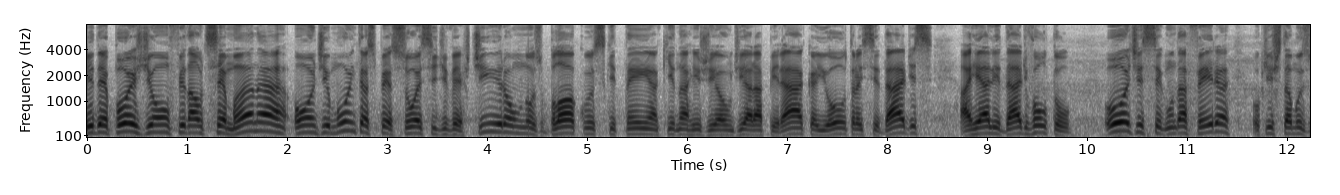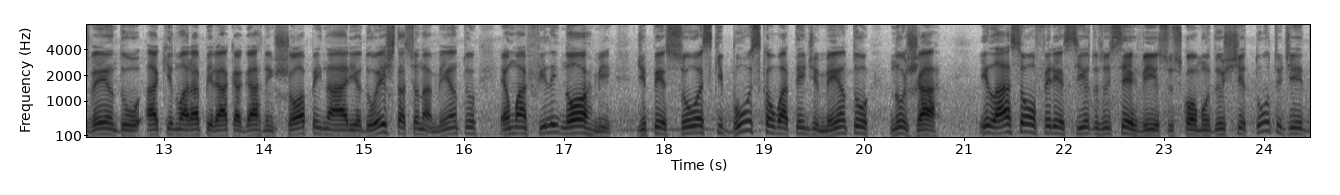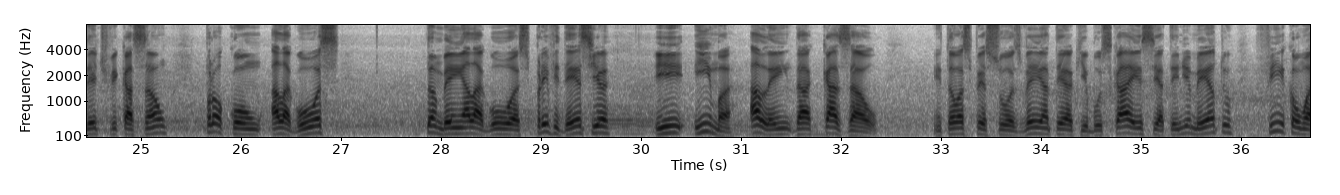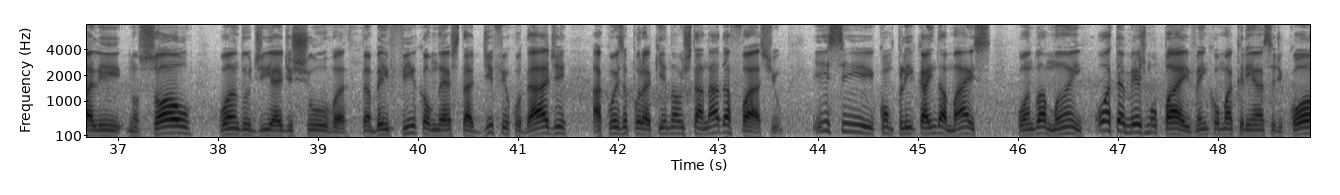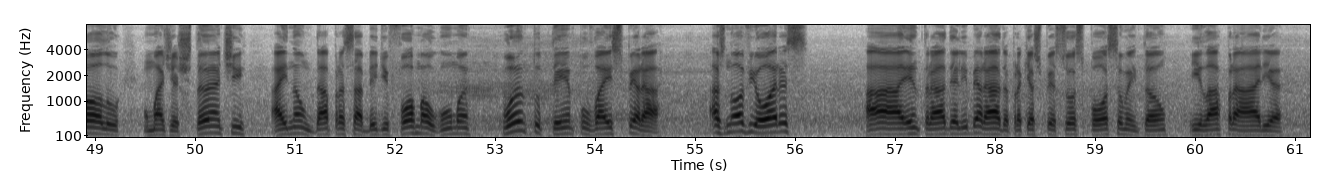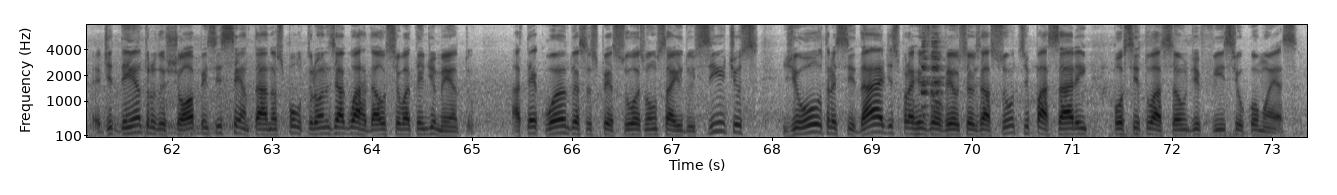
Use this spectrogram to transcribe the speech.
E depois de um final de semana onde muitas pessoas se divertiram nos blocos que tem aqui na região de Arapiraca e outras cidades, a realidade voltou. Hoje, segunda-feira, o que estamos vendo aqui no Arapiraca Garden Shopping, na área do estacionamento, é uma fila enorme de pessoas que buscam o atendimento no JAR. E lá são oferecidos os serviços como do Instituto de Identificação, PROCON Alagoas, também Alagoas Previdência e IMA, além da Casal. Então as pessoas vêm até aqui buscar esse atendimento, ficam ali no sol, quando o dia é de chuva também ficam nesta dificuldade, a coisa por aqui não está nada fácil. E se complica ainda mais quando a mãe ou até mesmo o pai vem com uma criança de colo, uma gestante, aí não dá para saber de forma alguma quanto tempo vai esperar. Às 9 horas a entrada é liberada para que as pessoas possam então ir lá para a área eh, de dentro do shopping, se sentar nas poltronas e aguardar o seu atendimento. Até quando essas pessoas vão sair dos sítios, de outras cidades para resolver os seus assuntos e passarem por situação difícil como essa?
